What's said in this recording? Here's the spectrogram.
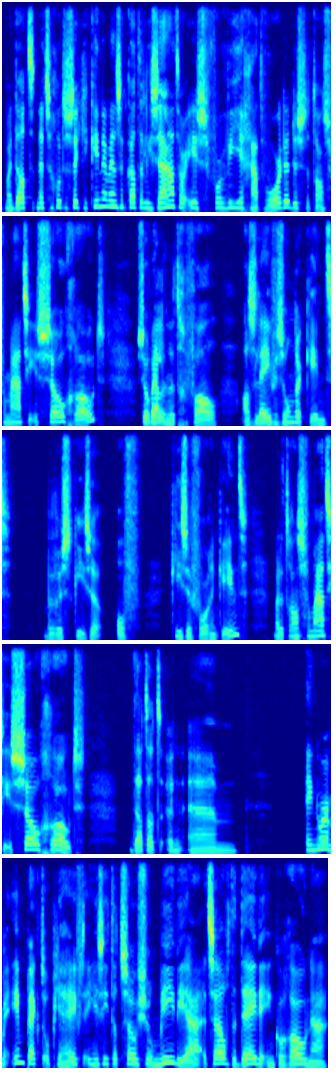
Maar dat, net zo goed als dat je kinderwens een katalysator is voor wie je gaat worden. Dus de transformatie is zo groot. Zowel in het geval als leven zonder kind bewust kiezen of kiezen voor een kind. Maar de transformatie is zo groot dat dat een um, enorme impact op je heeft. En je ziet dat social media hetzelfde deden in corona.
